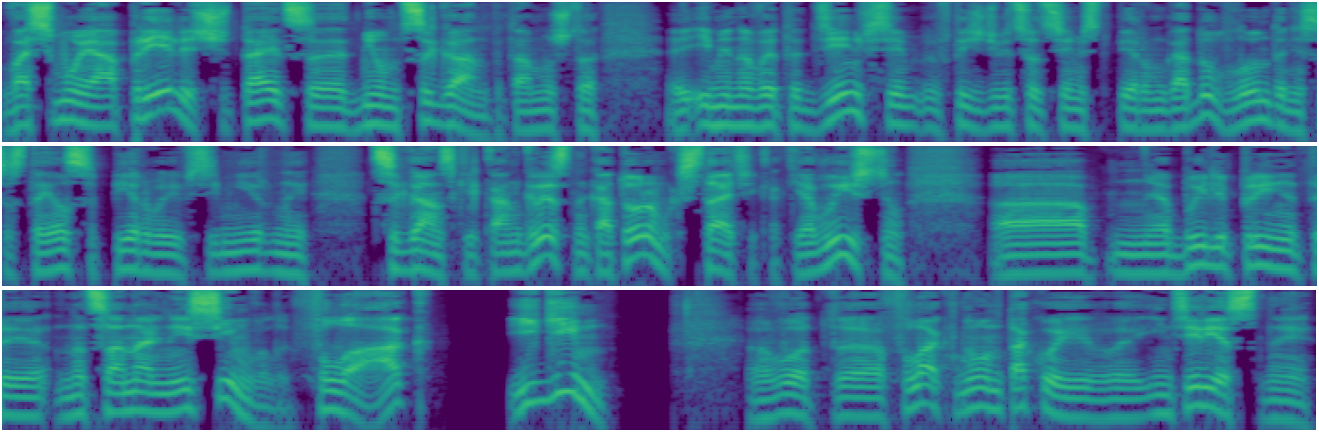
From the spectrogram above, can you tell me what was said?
8 апреля считается днем цыган, потому что э, именно в этот день, в 1971 году, в Лондоне состоялся первый Всемирный цыганский конгресс, на котором, кстати, как я выяснил, а, были приняты национальные символы. Флаг и гимн. Вот, э, флаг, ну, он такой э, интересный,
